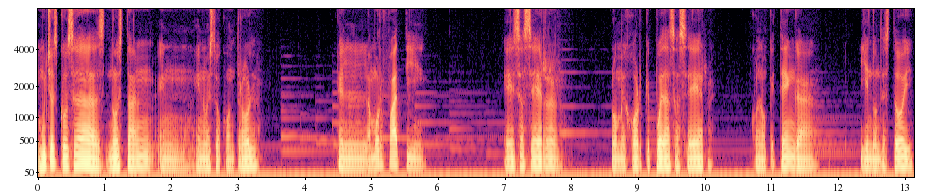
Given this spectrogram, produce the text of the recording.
Muchas cosas no están en, en nuestro control. El amor fati es hacer lo mejor que puedas hacer con lo que tenga y en donde estoy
